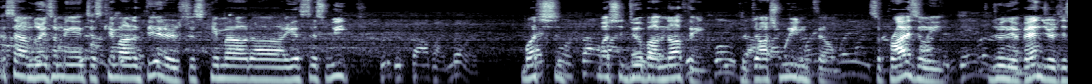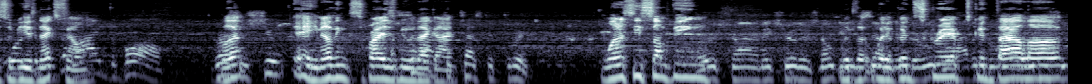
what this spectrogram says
this time I'm doing something that just came out in theaters. Just came out, uh, I guess, this week. Much, much to do about nothing. The Josh Whedon film. Surprisingly, doing the Avengers, this would be his next film. But hey, nothing surprises me with that guy. Want to see something With a- with a good script, good dialogue.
